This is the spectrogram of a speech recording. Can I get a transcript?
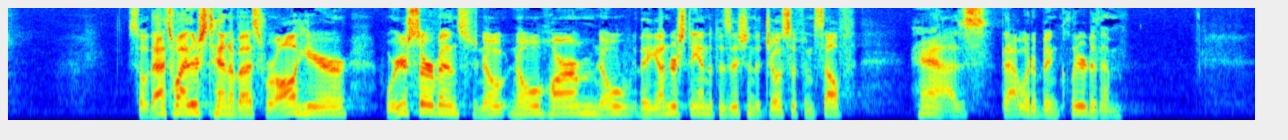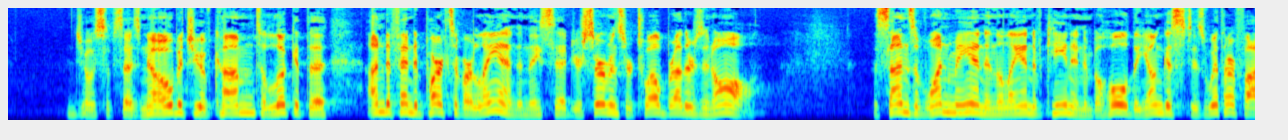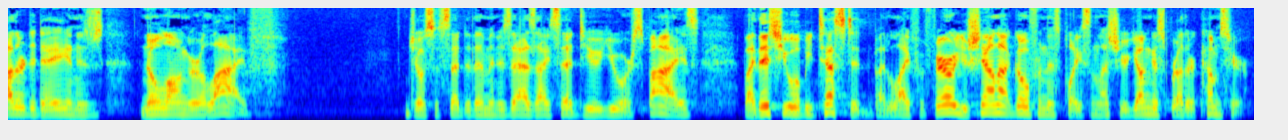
So that's why there's 10 of us. We're all here. We're your servants. No, no harm. No, they understand the position that Joseph himself has. That would have been clear to them. Joseph says, No, but you have come to look at the undefended parts of our land. And they said, Your servants are 12 brothers in all the sons of one man in the land of Canaan, and behold, the youngest is with our father today and is no longer alive. Joseph said to them, It is as I said to you, you are spies. By this you will be tested. By the life of Pharaoh, you shall not go from this place unless your youngest brother comes here.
